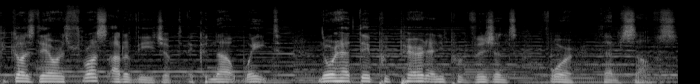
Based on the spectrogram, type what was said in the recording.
because they were thrust out of Egypt and could not wait, nor had they prepared any provisions for themselves.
